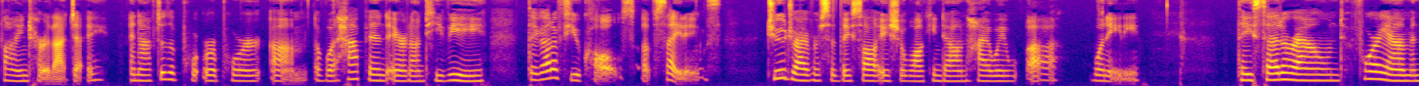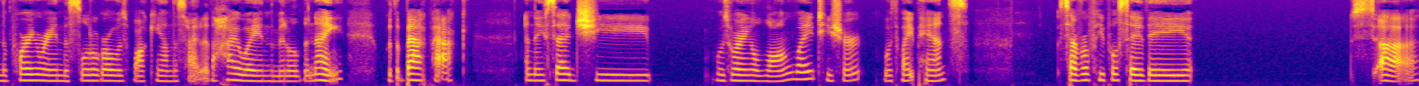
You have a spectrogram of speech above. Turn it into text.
find her that day, and after the report um, of what happened aired on TV, they got a few calls of sightings. Two drivers said they saw Asha walking down Highway uh, 180. They said around 4 a.m. in the pouring rain, this little girl was walking on the side of the highway in the middle of the night with a backpack. And they said she was wearing a long white t shirt with white pants. Several people say they uh,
